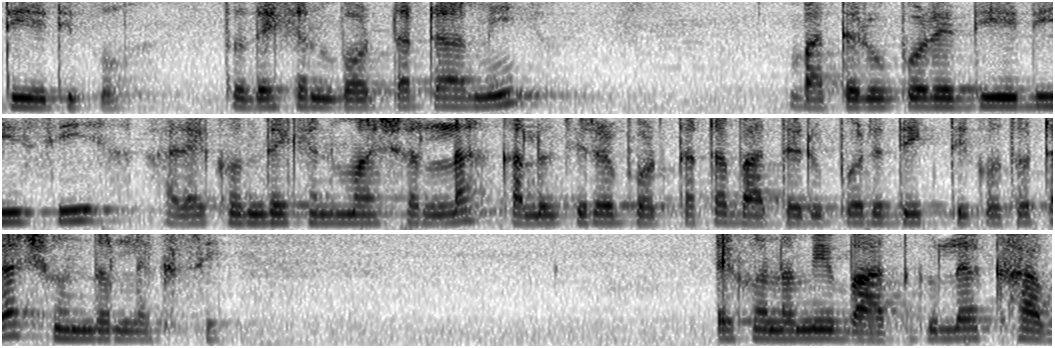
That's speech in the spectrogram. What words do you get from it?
দিয়ে দিব। তো দেখেন ভর্তাটা আমি ভাতের উপরে দিয়ে দিয়েছি আর এখন দেখেন মাসাল্লাহ কালো জিরার ভর্তাটা ভাতের উপরে দেখতে কতটা সুন্দর লাগছে। এখন আমি ভাতগুলা খাব।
